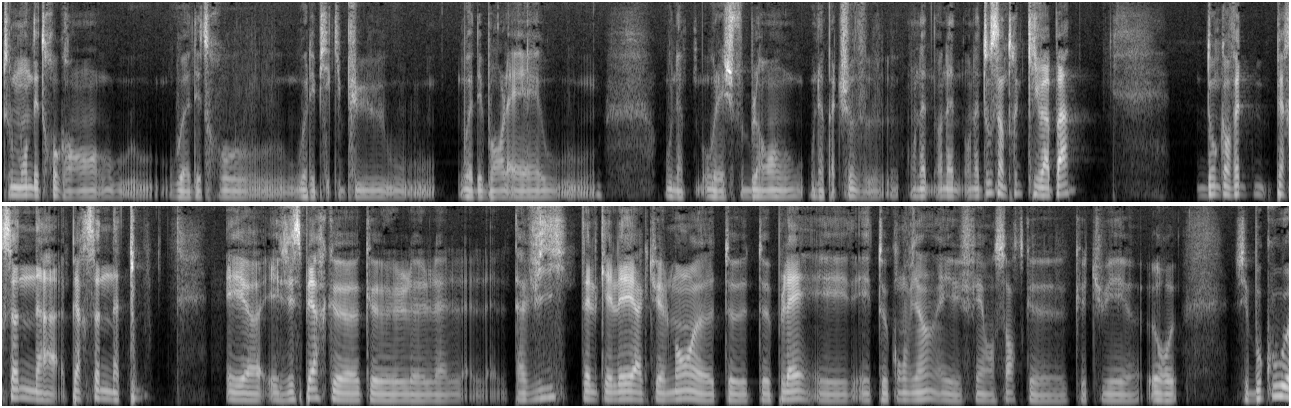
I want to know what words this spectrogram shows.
Tout le monde est trop grand ou, a des trop ou a des pieds qui puent ou, a des bourrelets ou ou, n'a- ou a les cheveux blancs ou n'a pas de cheveux. On a, on a on a tous un truc qui va pas. Donc en fait personne n'a tout. Et, euh, et j'espère que, ta vie telle qu'elle est actuellement euh, te, plaît et, te convient et fait en sorte que, tu es euh, heureux. J'ai beaucoup,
